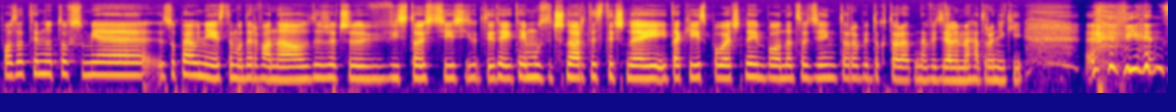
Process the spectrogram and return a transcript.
poza tym, no to w sumie zupełnie jestem oderwana od rzeczywistości, tej, tej muzyczno-artystycznej i takiej społecznej, bo na co dzień to robię doktorat na Wydziale Mechatroniki, więc,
